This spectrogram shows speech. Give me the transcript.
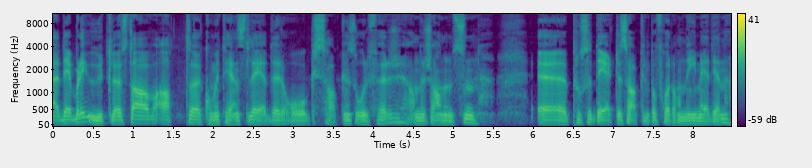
Nei, Det ble utløst av at eh, komiteens leder og sakens ordfører, Anders Anundsen, prosederte saken på forhånd i mediene.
